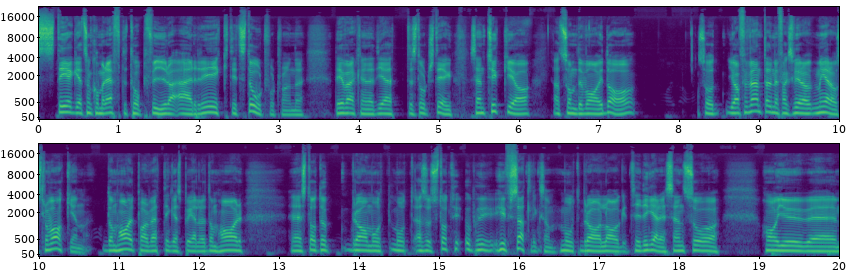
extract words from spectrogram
steget som kommer efter topp 4 är riktigt stort fortfarande. Det är verkligen ett jättestort steg. Sen tycker jag att som det var idag, så jag förväntade mig faktiskt mer av Slovakien. De har ett par vettiga spelare, de har Eh, stått upp bra mot, mot alltså stått upp hyfsat liksom, mot bra lag tidigare. Sen så har ju eh,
